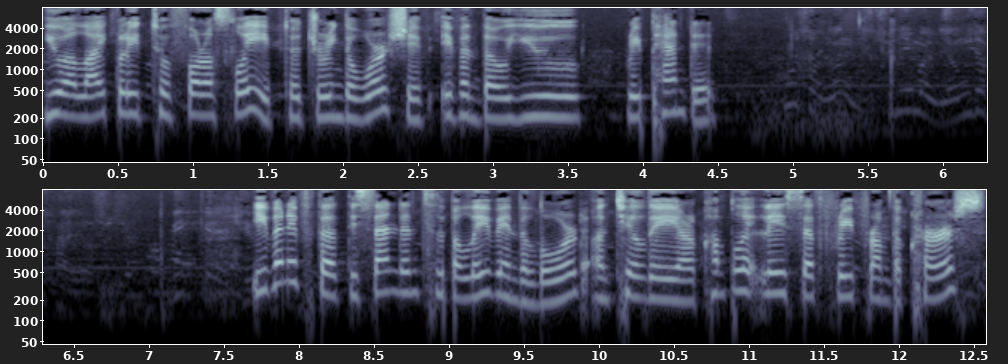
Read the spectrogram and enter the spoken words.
You are likely to fall asleep during the worship even though you repented. Even if the descendants believe in the Lord until they are completely set free from the curse,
